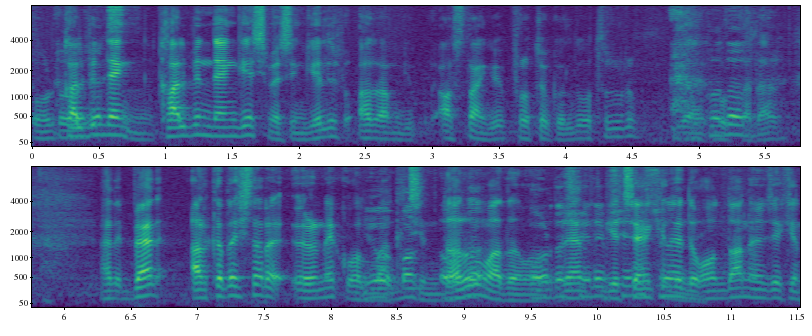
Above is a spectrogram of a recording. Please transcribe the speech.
Orada kalbinden olacaksın. kalbinden geçmesin. Gelir adam gibi aslan gibi protokolde otururum. Yani bu kadar. kadar. Hani ben arkadaşlara örnek olmak Yok, bak için orada- darılmadığımı. orada ben şöyle bir şey de geçenkine de ondan önceki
